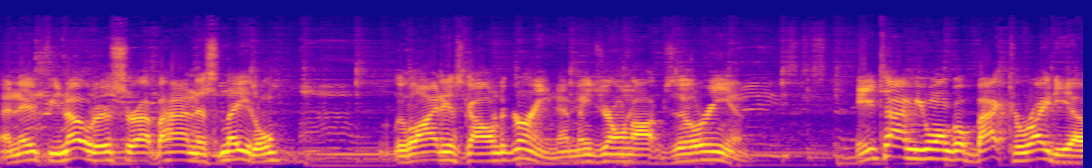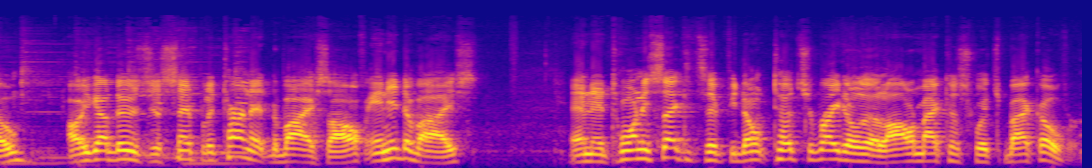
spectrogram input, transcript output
And if you notice, right behind this needle, the light has gone to green. That means you're on auxiliary in. Anytime you want to go back to radio, all you got to do is just simply turn that device off, any device, and in 20 seconds, if you don't touch the radio, it'll automatically switch back over.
